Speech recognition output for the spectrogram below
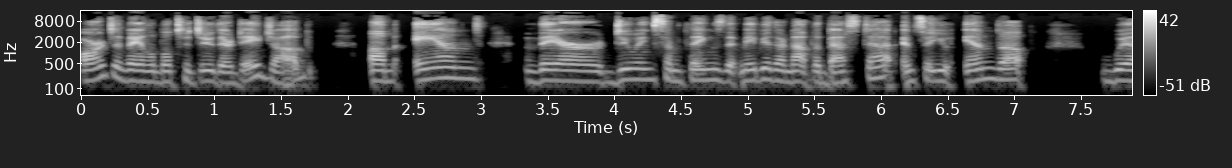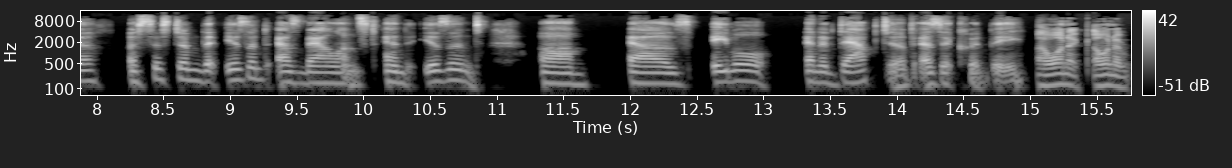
aren't available to do their day job um, and they're doing some things that maybe they're not the best at and so you end up with a system that isn't as balanced and isn't um, as able and adaptive as it could be. I want to I want to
